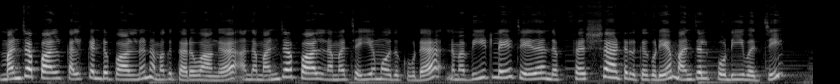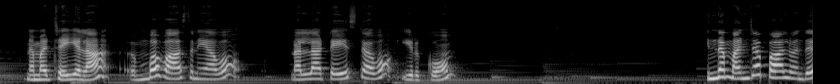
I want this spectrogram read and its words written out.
மஞ்சப்பால் கல்கண்டு பால்னு நமக்கு தருவாங்க. அந்த மஞ்சப்பால் நம்ம செய்யும் போது கூட நம்ம வீட்டிலே செய்த அந்த ஃப்ரெஷ்ஷாட்டு இருக்கக்கூடிய மஞ்சள் பொடி வச்சு நம்ம செய்யலாம். ரொம்ப வாசனையாகவும் நல்லா டேஸ்ட்டாகவும் இருக்கும். இந்த மஞ்சப்பால் வந்து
